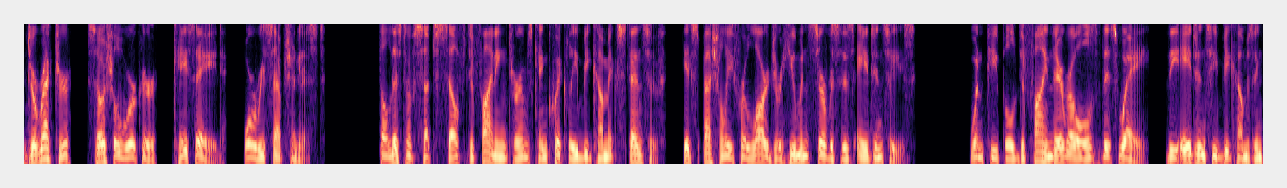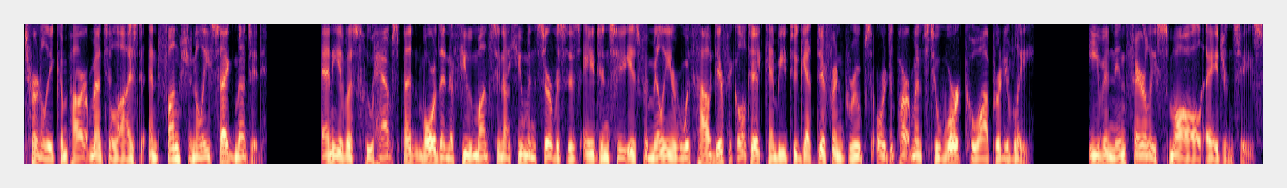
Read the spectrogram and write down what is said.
director, social worker, case aide, or receptionist. The list of such self-defining terms can quickly become extensive, especially for larger human services agencies. When people define their roles this way, the agency becomes internally compartmentalized and functionally segmented. Any of us who have spent more than a few months in a human services agency is familiar with how difficult it can be to get different groups or departments to work cooperatively. Even in fairly small agencies,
